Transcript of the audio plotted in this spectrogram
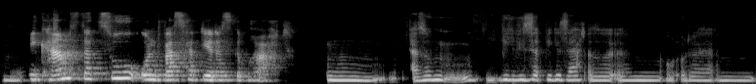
Mhm. Wie kam es dazu und was hat dir das gebracht? Mm, also wie, wie, wie gesagt, also ähm, oder, ähm,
